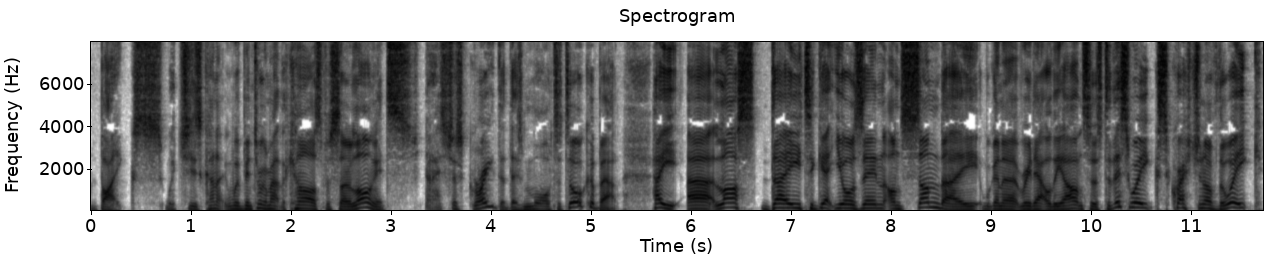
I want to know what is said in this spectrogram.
bikes, which is kind of we've been talking about the cars for so long. It's it's just great that there's more to talk about. Hey, uh, last day to get yours in on Sunday. We're going to read out all the answers to this week's question of the week,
